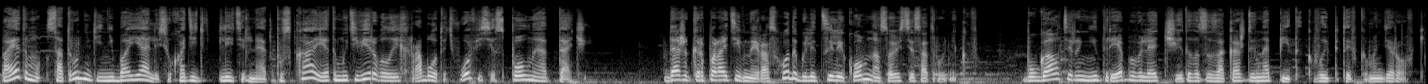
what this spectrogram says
Поэтому сотрудники не боялись уходить в длительные отпуска, и это мотивировало их работать в офисе с полной отдачей. Даже корпоративные расходы были целиком на совести сотрудников. Бухгалтеры не требовали отчитываться за каждый напиток, выпитый в командировке.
